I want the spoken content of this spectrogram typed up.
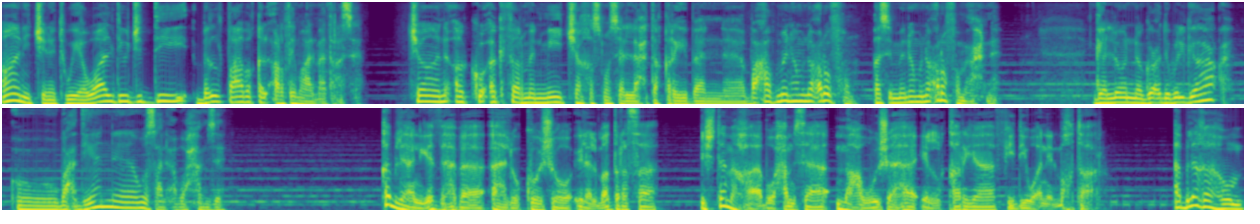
أني كنت ويا والدي وجدي بالطابق الأرضي مال المدرسة. كان أكو أكثر من مئة شخص مسلح تقريبا بعض منهم نعرفهم قسم منهم نعرفهم إحنا. قالوا لنا قعدوا بالقاع وبعدين وصل أبو حمزة. قبل أن يذهب أهل كوشو إلى المدرسة اجتمع أبو حمزة مع وجهاء القرية في ديوان المختار. أبلغهم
